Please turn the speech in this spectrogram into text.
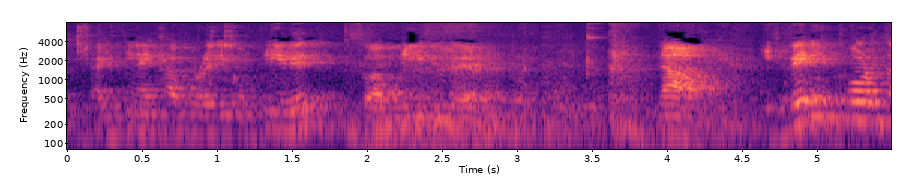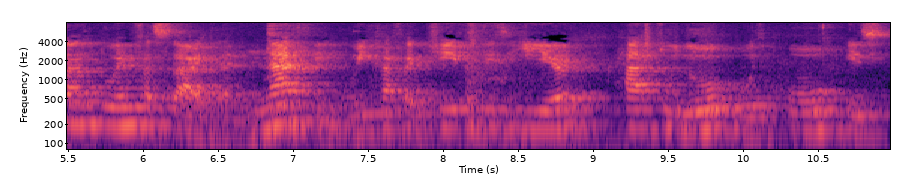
which I think I have already completed, so I will leave it there. Now, it's very important to emphasize that nothing we have achieved this year has to do with who is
